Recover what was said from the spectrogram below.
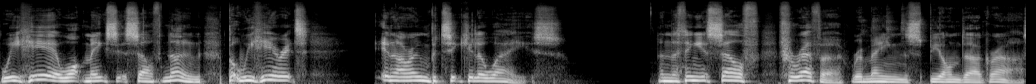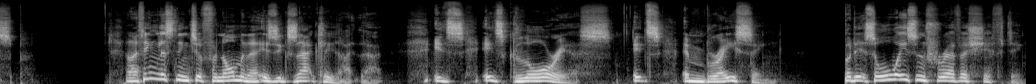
we hear what makes itself known, but we hear it in our own particular ways. And the thing itself forever remains beyond our grasp. And I think listening to Phenomena is exactly like that. It's, it's glorious, it's embracing, but it's always and forever shifting.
